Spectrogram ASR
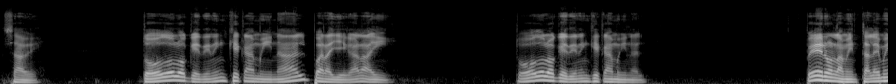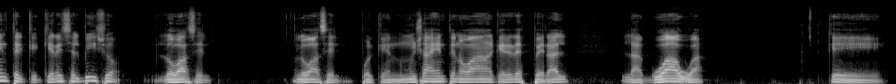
¿sabes? Todo lo que tienen que caminar para llegar ahí. Todo lo que tienen que caminar. Pero lamentablemente el que quiere el servicio lo va a hacer. Lo va a hacer. Porque mucha gente no va a querer esperar la guagua que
